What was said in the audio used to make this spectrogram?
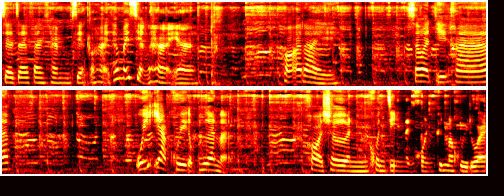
เสียใจแฟนใครเสียงก็หายถ้าไม่เสียงหายอะ เพราะอะไร สวัสดีครับ อุ๊ย อยากคุยกับเพื่อนอะ ขอเชิญคนจีนหนึ่งคนขึ้นมาคุยด้วย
